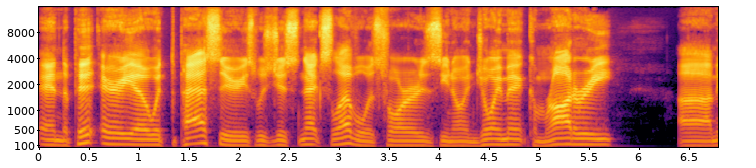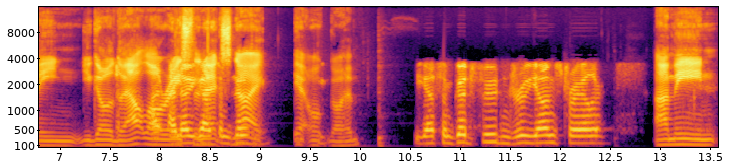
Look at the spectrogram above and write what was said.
And the pit area with the Pass series was just next level as far as, you know, enjoyment, camaraderie. Uh, I mean, you go to the Outlaw I- I race know the next good- night. Yeah, oh, go ahead. you got some good food in Drew Young's trailer. I mean,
